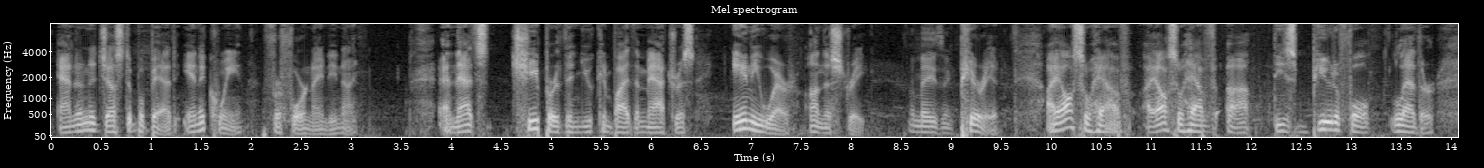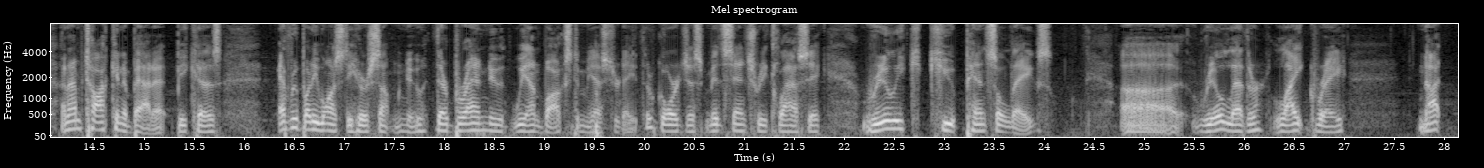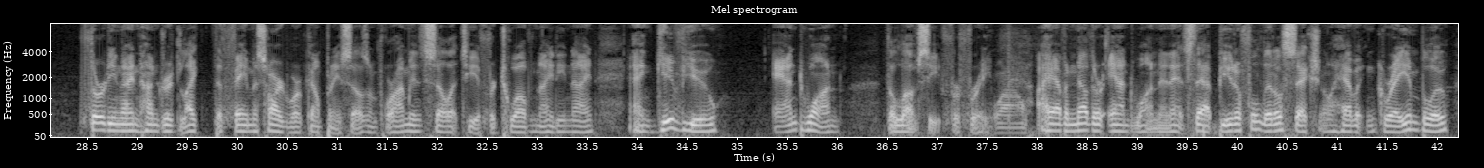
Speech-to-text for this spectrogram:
and an adjustable bed in a queen for $4.99. And that's cheaper than you can buy the mattress anywhere on the street. Amazing. Period. I also have I also have uh, these beautiful leather, and I'm talking about it because everybody wants to hear something new. They're brand new. We unboxed them yesterday. They're gorgeous, mid-century classic, really cute pencil legs, uh, real leather, light gray, not 3900 like the famous hardware company sells them for. I'm going to sell it to you for 12.99 and give you and one the love seat for free. Wow. I have another and one, and it's that beautiful little sectional. I have it in gray and blue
